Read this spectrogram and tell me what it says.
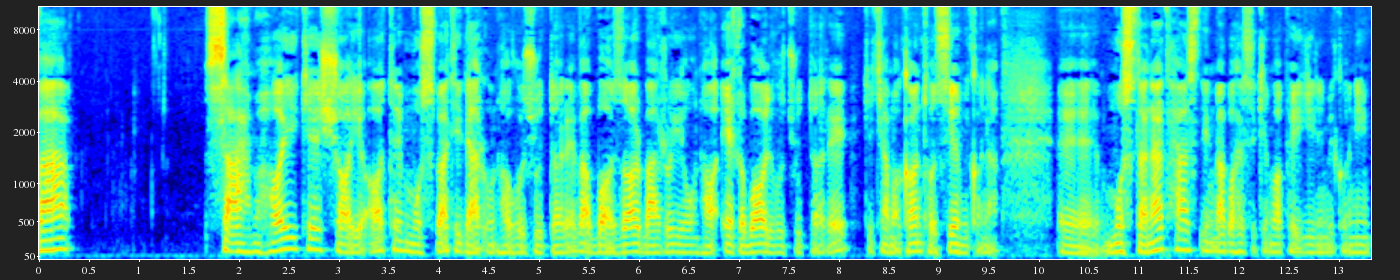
و سهم هایی که شایعات مثبتی در اونها وجود داره و بازار بر روی اونها اقبال وجود داره که کماکان توصیه می‌کنم مستند هست این مباحثی که ما پیگیری می‌کنیم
